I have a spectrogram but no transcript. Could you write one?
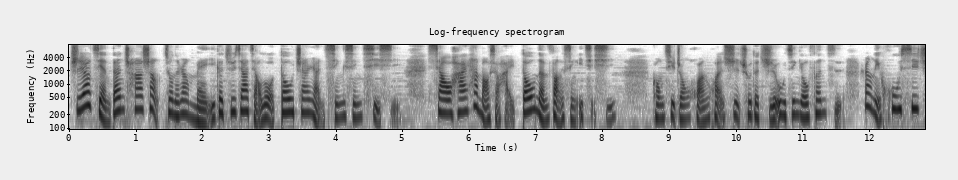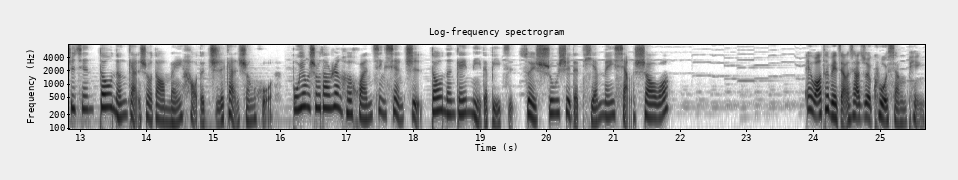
只要简单插上，就能让每一个居家角落都沾染清新气息，小孩和毛小孩都能放心一起吸。空气中缓缓释出的植物精油分子，让你呼吸之间都能感受到美好的质感生活，不用受到任何环境限制，都能给你的鼻子最舒适的甜美享受哦。哎，我要特别讲一下这个扩香瓶，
